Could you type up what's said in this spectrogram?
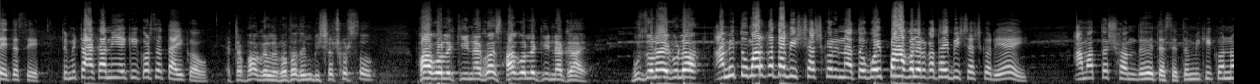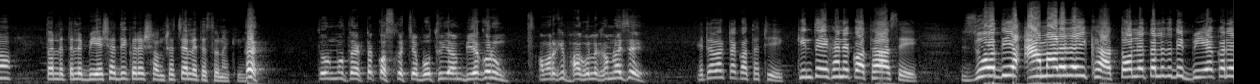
যাইতেছে। তুমি টাকা নিয়ে কি করছ তাই কও। একটা পাগলের কথা তুমি বিশ্বাস করছ? পাগলে কি না খায় ছাগলে কি না খায়? বুঝো না এগুলা? আমি তোমার কথা বিশ্বাস করি না তো ওই পাগলের কথাই বিশ্বাস করি এই। আমার তো সন্দেহ হইতাছে তুমি কি কোনো তলে তলে বিয়ে শাদি করে সংসার চালাইতেছো নাকি? তোর মতো একটা কস করছে বথুই আমি বিয়ে করুম? আমার কি পাগলে কামড়াইছে? এটাও একটা কথা ঠিক কিন্তু এখানে কথা আছে যদি আমার রেখা তলে তলে যদি বিয়ে করে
